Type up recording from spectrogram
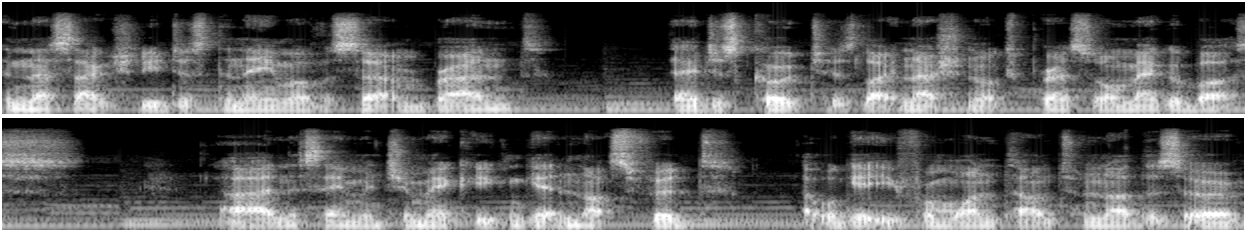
and that's actually just the name of a certain brand. They're just coaches like National Express or Megabus. Uh, and the same in Jamaica, you can get Knutsford that will get you from one town to another. So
